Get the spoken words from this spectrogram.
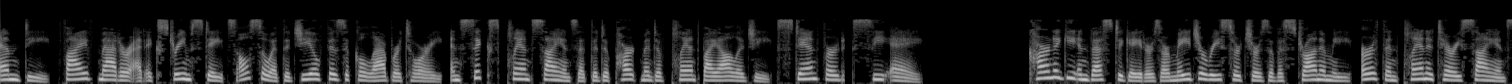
MD, 5 Matter at Extreme States also at the Geophysical Laboratory, and 6 Plant Science at the Department of Plant Biology Stanford, CA. Carnegie investigators are major researchers of astronomy, earth and planetary science,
